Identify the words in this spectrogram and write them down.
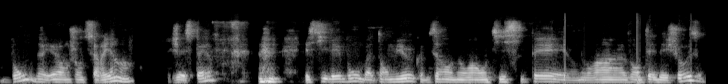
bon, d'ailleurs j'en sais rien, hein j'espère. Et s'il est bon, bah, tant mieux, comme ça on aura anticipé, on aura inventé des choses.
